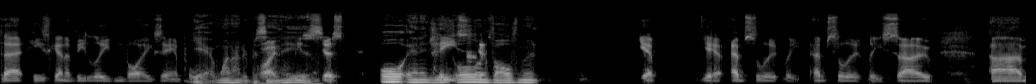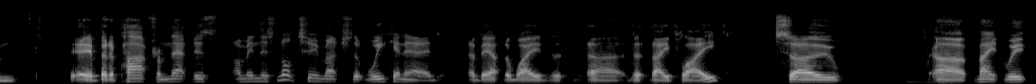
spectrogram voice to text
that he's going to be leading by example. Yeah, one hundred percent. He He's is just all energy, all just- involvement. Yep, yeah, absolutely, absolutely. So, um, yeah, but apart from that, there's I mean, there's not too much that we can add about the way that uh, that they play. So, uh, mate, we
